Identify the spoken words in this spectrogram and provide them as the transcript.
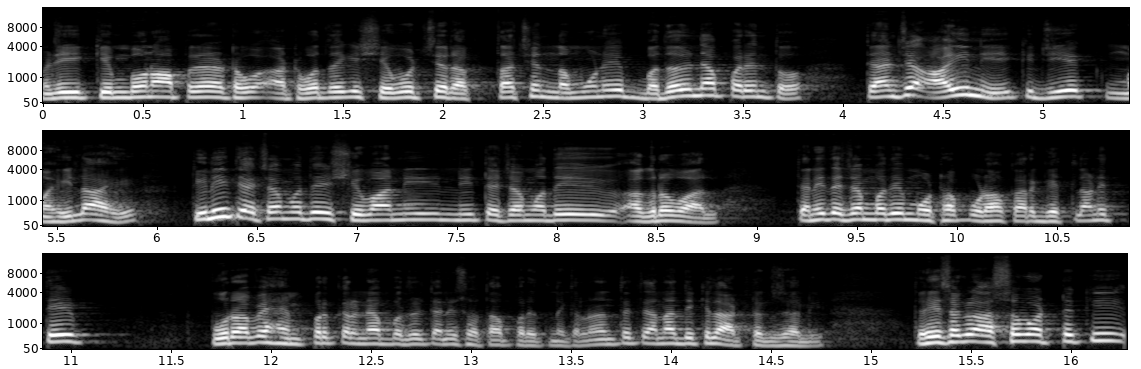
म्हणजे किंबहुना आपल्याला आठव आठवत आहे की शेवटचे रक्ताचे नमुने बदलण्यापर्यंत त्यांच्या आईने की जी एक महिला आहे तिने त्याच्यामध्ये शिवानीनी त्याच्यामध्ये अग्रवाल त्यांनी त्याच्यामध्ये मोठा पुढाकार घेतला आणि ते पुरावे हॅम्पर करण्याबद्दल त्यांनी स्वतः प्रयत्न केला. नंतर त्यांना देखील अटक झाली. तर हे सगळं असं वाटतं की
